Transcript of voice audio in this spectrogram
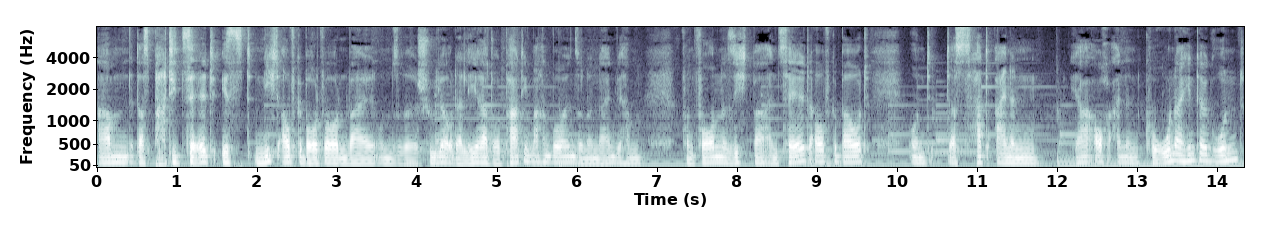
Das Partyzelt ist nicht aufgebaut worden, weil unsere Schüler oder Lehrer dort Party machen wollen, sondern nein, wir haben von vorne sichtbar ein Zelt aufgebaut und das hat einen, ja, auch einen Corona-Hintergrund.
